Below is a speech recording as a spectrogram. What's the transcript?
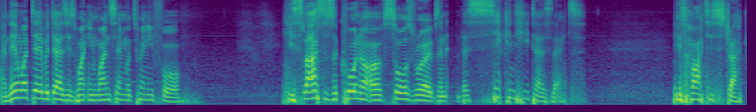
And then what David does is in 1 Samuel 24, he slices a corner of Saul's robes, and the second he does that, his heart is struck.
